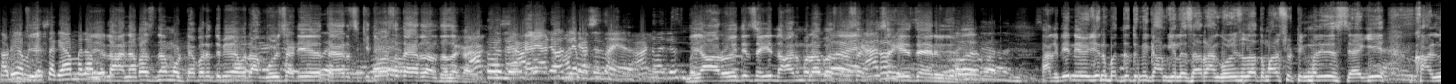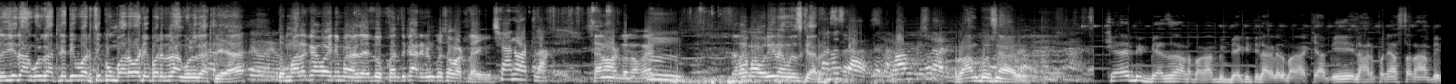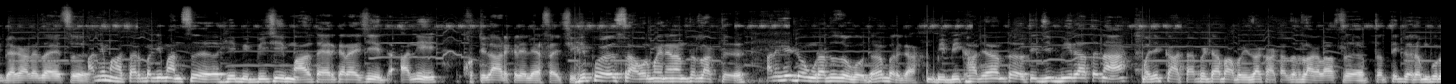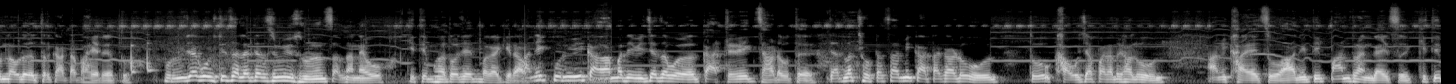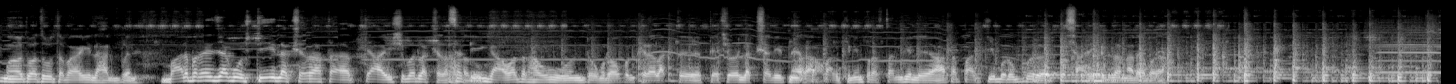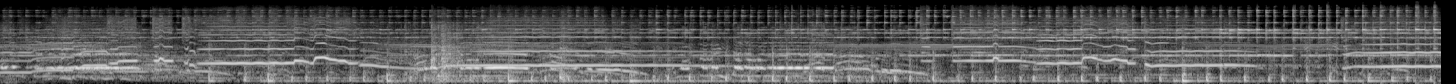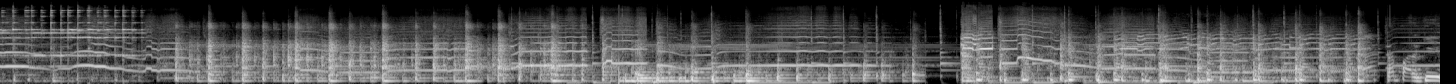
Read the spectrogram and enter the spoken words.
काढूया म्हणजे सगळ्या मला म्हणजे लहानापासून मोठ्यापर्यंत तुम्ही रांगोळीसाठी तयार किती वाजता तयार झालता सकाळी? सकाळी आठ वाजल्यापासून आठ वाजल्यापासून म्हणजे आरोग्य सगळी लहान मुलापासून सगळी सगळी तयारी होती. अगदी नियोजनबद्ध तुम्ही काम केलं सर. रांगोळी सुद्धा तुम्हाला शूटिंगमध्ये दिसते आहे की खालनं जी रांगोळी घातली ती वरती कुंभारवाडी पर्यंत रांगोळी घातली आहे. तुम्हाला काय वाईट म्हणायचं? लोकांचा कार्यक्रम कसा वाटला? छान वाटला. छान वाटलं ना काय? चला माऊली नमस्कार. रामकृष्ण हरी. हे बिब्याचं झाड बघा बिब्या किती लागल्यात बघा की आम्ही लहानपणी असताना बिब्या काढायला जायचं. आणि म्हातारपणी माणसं हे बिब्बीची माळ तयार करायची आणि खुटीला अडकलेली असायची. हे फळ श्रावण महिन्यानंतर लागतं आणि हे डोंगराचं जोगवतं ना बरं का. बिबी खाल्ल्यानंतर ती जी बी राहतं ना म्हणजे काटा पेटा बाबळीचा काटा जर लागला असलं तर ते गरम करून लावलं तर काटा बाहेर येतो. पूर्वी ज्या गोष्टी चालल्या त्या तुम्ही विसरूनच चालणार नाही हो. किती महत्त्वाचे आहेत बघा की राव. अनेक पूर्वी काळामा देवीच्या जवळ काटेरे एक झाड होतं. त्यातला छोटासा आम्ही काटा काढून तो खाऊच्या पाण्यात घालून आम्ही खायचो आणि ते पान रंगायचं. किती महत्वाचं होतं बघा की लहानपण. बालपणात ज्या गोष्टी लक्षात राहतात त्या आयुष्यभर लक्षात राहतात गावात राहून डोंगरावर पण फिरायला लागतं. त्याशिवाय लक्षात येत नाही पालखीने प्रस्थान केलं आता पालखी बरोबर शाळेकडे जाणार आहे बघा.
